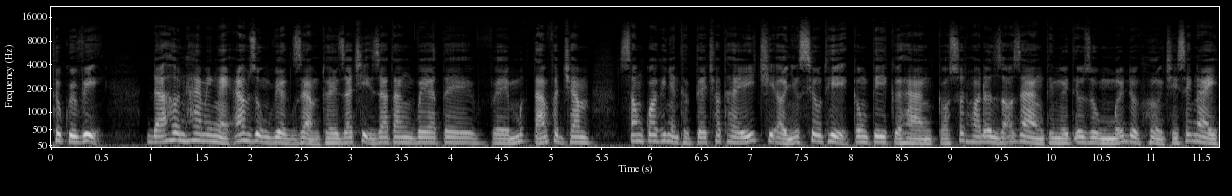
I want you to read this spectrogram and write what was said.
Thưa quý vị, đã hơn 20 ngày áp dụng việc giảm thuế giá trị gia tăng VAT về mức 8%, song qua ghi nhận thực tế cho thấy chỉ ở những siêu thị, công ty, cửa hàng có xuất hóa đơn rõ ràng thì người tiêu dùng mới được hưởng chính sách này.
